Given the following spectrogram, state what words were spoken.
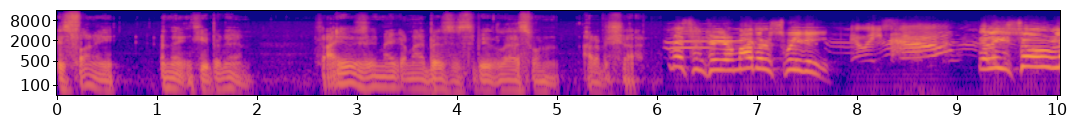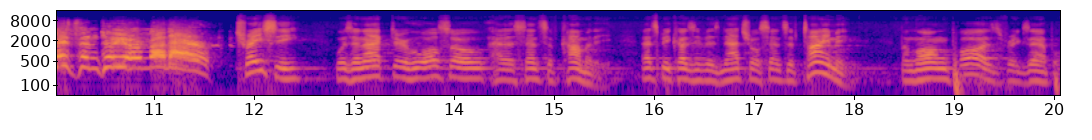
is funny and they can keep it in. So I usually make it my business to be the last one out of a shot. Listen to your mother, sweetie. Billy Sue? Billy Sue, listen to your mother! Tracy was an actor who also had a sense of comedy. That's because of his natural sense of timing. The long pause, for example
